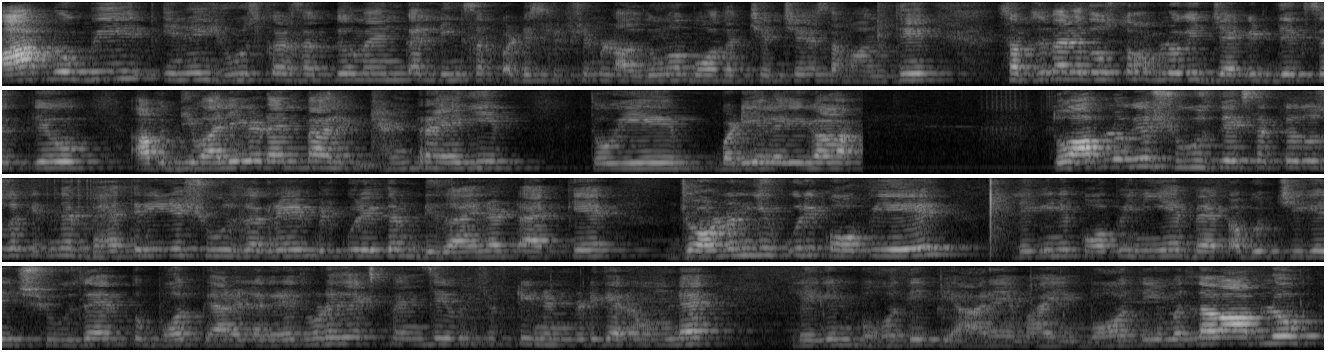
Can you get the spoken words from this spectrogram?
आप लोग भी इन्हें यूज़ कर सकते हो। मैं इनका लिंक सबका डिस्क्रिप्शन में डाल दूँगा। बहुत अच्छे अच्छे सामान थे। सबसे पहले दोस्तों, आप लोग ये जैकेट देख सकते हो। अब दिवाली के टाइम पर हल्की ठंड रहेगी तो ये बढ़िया लगेगा। तो आप लोग ये शूज़ देख सकते हो। दोस्तों, कितने बेहतरीन शूज़ लग रहे हैं। बिल्कुल एकदम डिज़ाइनर टाइप के। जॉर्डन की पूरी कॉपी है लेकिन ये कॉपी नहीं है बैक अबुच्ची के शूज़ है तो बहुत प्यारे लग रहे हैं। थोड़े से एक्सपेंसिव फिफ्टीन हंड्रेड के अराउंड है, लेकिन बहुत ही प्यारे हैं भाई, बहुत ही मतलब आप लोग,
